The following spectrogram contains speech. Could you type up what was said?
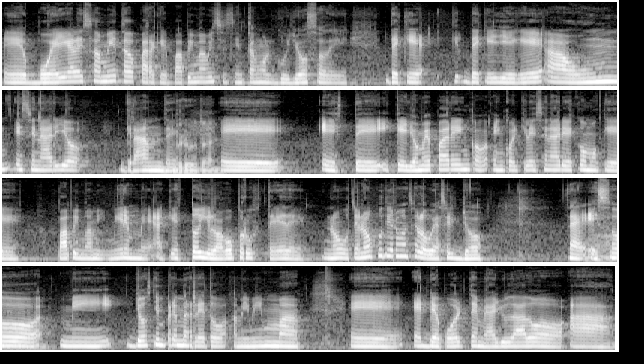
Eh, voy a llegar a esa meta para que papi y mami se sientan orgullosos de, de que, de que llegué a un escenario grande. Brutal. Eh, este, y que yo me pare en, en cualquier escenario es como que, papi, mami, mírenme, aquí estoy y lo hago por ustedes. No, ustedes no lo pudieron hacer, lo voy a hacer yo. O sea, eso, mi, yo siempre me reto a mí misma. Eh, el deporte me ha ayudado a,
